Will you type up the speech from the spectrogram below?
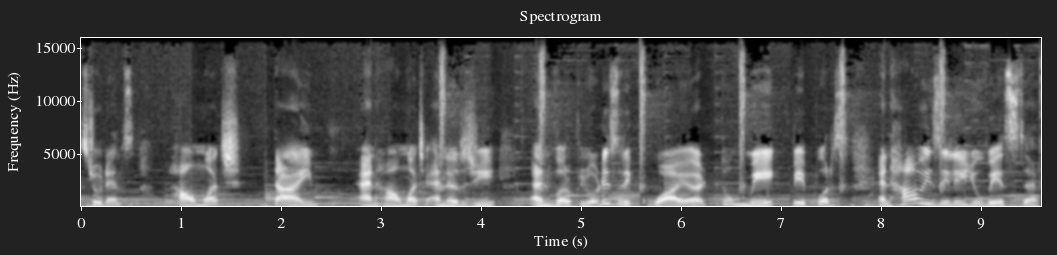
students how much time and how much energy and workload is required to make papers and how easily you waste them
